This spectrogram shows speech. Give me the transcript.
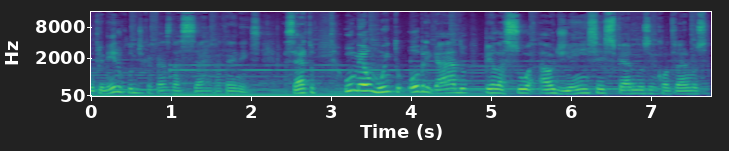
o primeiro clube de cafés da Serra Catarinense, tá certo? O meu muito obrigado pela sua audiência, espero nos encontrarmos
